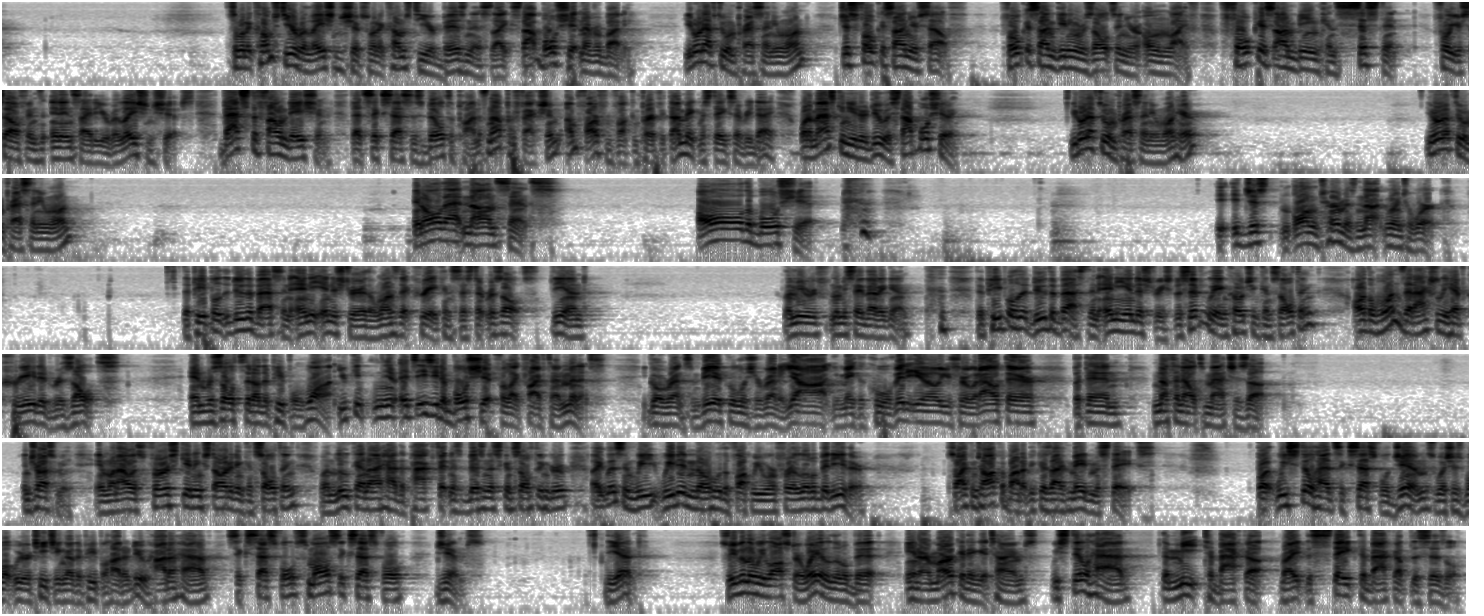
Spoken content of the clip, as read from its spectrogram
So when it comes to your relationships, when it comes to your business, like stop bullshitting everybody. You don't have to impress anyone. Just focus on yourself. Focus on getting results in your own life. Focus on being consistent for yourself and, inside of your relationships. That's the foundation that success is built upon. It's not perfection. I'm far from fucking perfect. I make mistakes every day. What I'm asking you to do is stop bullshitting. You don't have to impress anyone here. You don't have to impress anyone. And all that nonsense, all the bullshit. it, just long term is not going to work. The people that do the best in any industry are the ones that create consistent results. The end. Let me ref- let me say that again. the people that do the best in any industry, specifically in coaching consulting, are the ones that actually have created results and results that other people want. You can you know, it's easy to bullshit for like five ten minutes. You go rent some vehicles, you rent a yacht, you make a cool video, you throw it out there, but then nothing else matches up. And trust me, and when I was first getting started in consulting, when Luca and I had the Pack Fitness Business Consulting Group, like listen, we we didn't know who the fuck we were for a little bit either. So I can talk about it because I've made mistakes. But we still had successful gyms, which is what we were teaching other people how to do how to have successful, small, successful gyms. The end. So even though we lost our way a little bit in our marketing at times, we still had the meat to back up, right? The steak to back up the sizzle.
